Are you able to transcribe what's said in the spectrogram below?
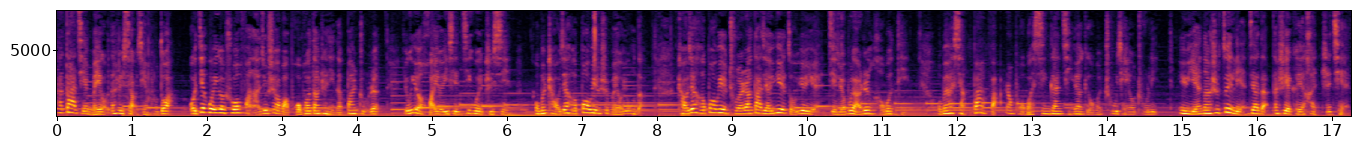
她大钱没有，但是小钱不断。我见过一个说法呢，就是要把婆婆当成你的班主任，永远怀有一些敬畏之心。我们吵架和抱怨是没有用的，吵架和抱怨除了让大家越走越远，解决不了任何问题。我们要想办法让婆婆心甘情愿给我们出钱又出力。语言呢是最廉价的，但是也可以很值钱。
